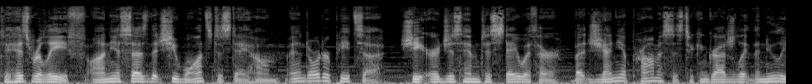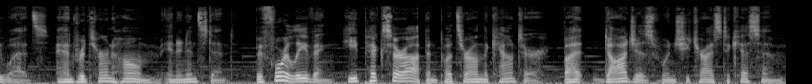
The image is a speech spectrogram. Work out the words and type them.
To his relief, Anya says that she wants to stay home and order pizza. She urges him to stay with her, but Zhenya promises to congratulate the newlyweds and return home in an instant. Before leaving, he picks her up and puts her on the counter, but dodges when she tries to kiss him.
